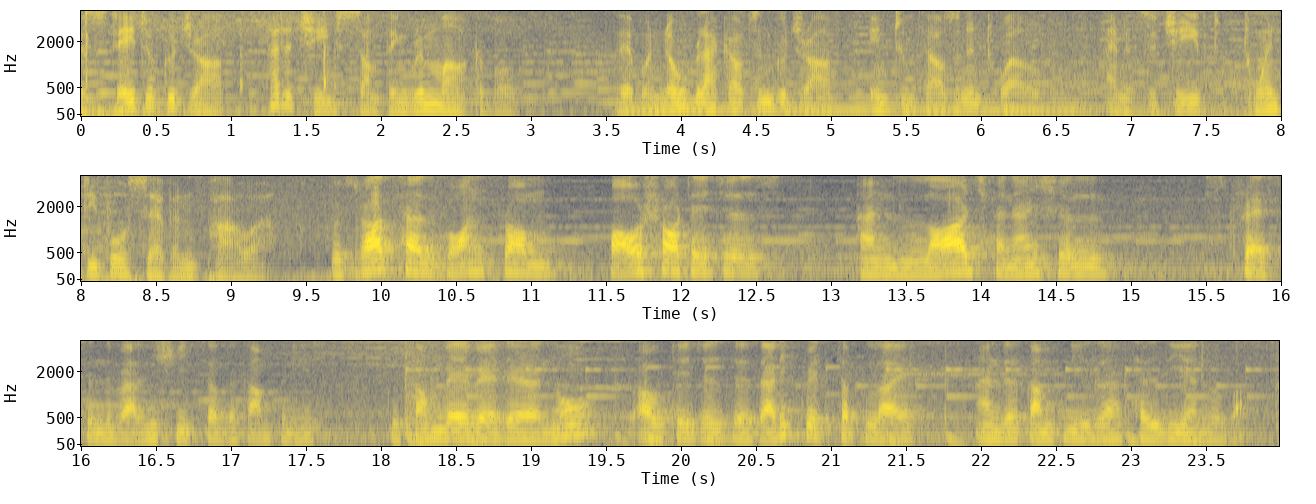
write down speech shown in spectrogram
the state of Gujarat had achieved something remarkable. There were no blackouts in Gujarat in 2012, and it's achieved 24 7 power. Gujarat has gone from power shortages and large financial stress in the value sheets of the companies to somewhere where there are no outages, there's adequate supply, and the companies are healthy and robust.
